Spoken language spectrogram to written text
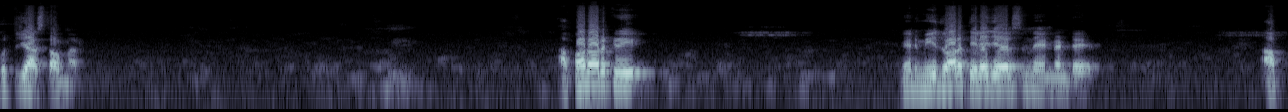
గుర్తు చేస్తా ఉన్నారు. అప్పారావుకి నేను మీ ద్వారా తెలియజేయాల్సింది ఏంటంటే అప్-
